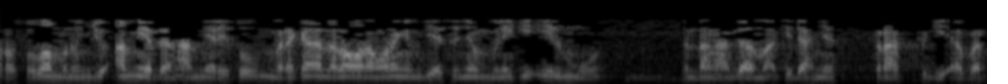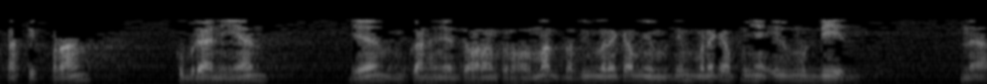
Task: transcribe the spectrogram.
Rasulullah menunjuk amir dan amir itu mereka adalah orang-orang yang biasanya memiliki ilmu tentang agama, tidak hanya strategi apa taktik perang, keberanian, ya. Bukan hanya orang terhormat tapi mereka mereka punya ilmu din. Nah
